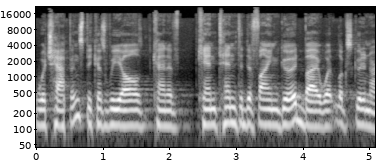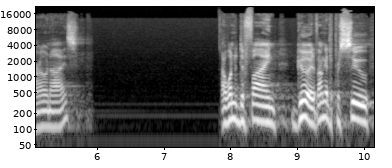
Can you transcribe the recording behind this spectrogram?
which happens because we all kind of can tend to define good by what looks good in our own eyes. I want to define good. If I'm going to pursue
